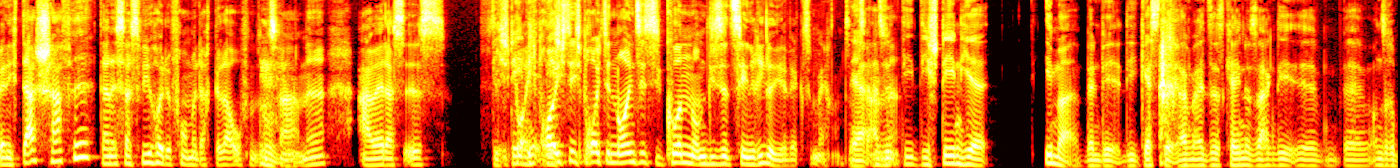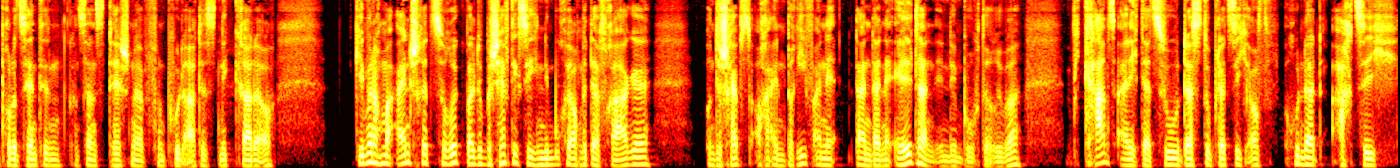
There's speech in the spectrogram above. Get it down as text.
wenn ich das schaffe, dann ist das wie heute Vormittag gelaufen, sozusagen. Mhm. Ne? Aber das ist. Ich, ich, bräuchte, ich bräuchte 90 Sekunden, um diese zehn Riegel hier wegzumachen. Ja, also ne? die, die stehen hier immer, wenn wir die Gäste, also das kann ich nur sagen, die, äh, äh, unsere Produzentin Konstanze Teschner von Pool Artist nickt gerade auch. Gehen wir noch mal einen Schritt zurück, weil du beschäftigst dich in dem Buch ja auch mit der Frage, und du schreibst auch einen Brief an deine Eltern in dem Buch darüber. Wie kam es eigentlich dazu, dass du plötzlich auf 180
